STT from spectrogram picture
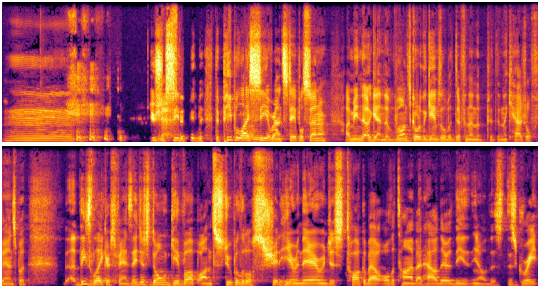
Mm, You should Nets- see the, the, the people I see around Staples Center. I mean, again, the ones go to the games a little bit different than the than the casual fans, but uh, these Lakers fans, they just don't give up on stupid little shit here and there, and just talk about all the time about how they're the you know this this great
